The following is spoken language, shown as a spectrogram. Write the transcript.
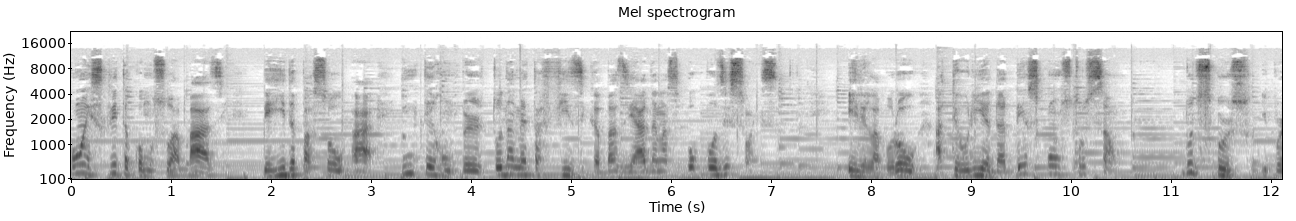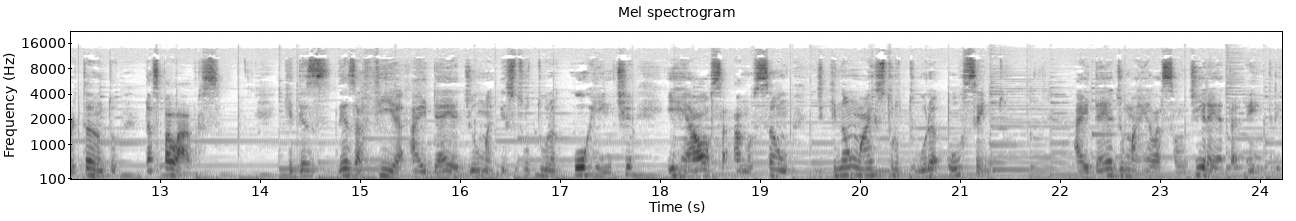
Com a escrita como sua base, Derrida passou a interromper toda a metafísica baseada nas oposições. Ele elaborou a teoria da desconstrução, do discurso e, portanto, das palavras que des desafia a ideia de uma estrutura corrente e realça a noção de que não há estrutura ou centro. A ideia de uma relação direta entre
